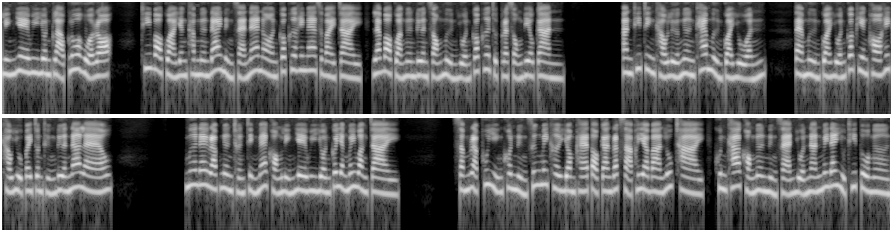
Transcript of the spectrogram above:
หลิงเยวียนกล่าวกลัวหัวเราะ ที่บอกว่ายังทำเงินได้หนึ่งแสนแน่นอนก็เพื่อให้แม่สบายใจ และบอกว่าเงินเดือนสองหมื่นหยวนก็เพื่อจุดประสงค์เดียวกัน อันที่จริงเขาเหลือเงินแค่หมื่นกว่าหยวน แต่หมื่นกว่าหยวนก็เพียงพอให้เขาอยู่ไปจนถึงเดือนหน้าแล้ว เมื่อได้รับเงินเฉินจิงแม่ของหลิงเยวียนก็ยังไม่วางใจสำหรับผู้หญิงคนหนึ่งซึ่งไม่เคยยอมแพ้ต่อการรักษาพยาบาลลูกชาย คุณค่าของเงินหนึ่งแสนหยวนนั้นไม่ได้อยู่ที่ตัวเงิน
